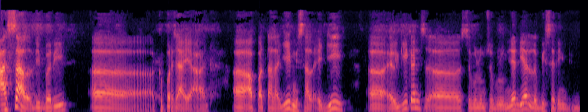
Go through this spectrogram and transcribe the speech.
asal diberi uh, kepercayaan. Uh, apatah lagi misal Egi uh, eh, LG kan uh, sebelum-sebelumnya dia lebih sering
